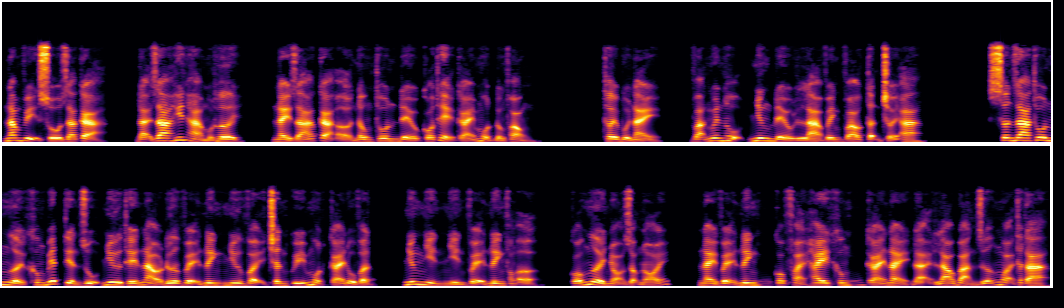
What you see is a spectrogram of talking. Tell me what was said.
5 vị số giá cả, đại gia hít hà một hơi, này giá cả ở nông thôn đều có thể cái một đống phòng. Thời buổi này, vạn nguyên hộ nhưng đều là vênh váo tận trời A. Sơn gia thôn người không biết tiền dụ như thế nào đưa vệ ninh như vậy chân quý một cái đồ vật, nhưng nhìn nhìn vệ ninh phòng ở, có người nhỏ giọng nói, này vệ ninh có phải hay không cái này đại lao bản dưỡng ngoại thất ta.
